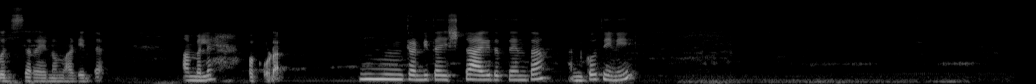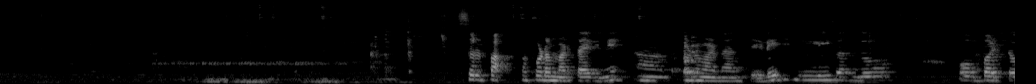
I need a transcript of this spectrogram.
ಗೊಜ್ಜು ಏನೋ ಮಾಡಿದ್ದೆ. ಆಮೇಲೆ ಪಕೋಡ. ಖಂಡಿತ ಇಷ್ಟ ಆಗಿರುತ್ತೆ ಅಂತ ಅನ್ಕೋತೀನಿ. ಸ್ವಲ್ಪ ಪಕೋಡ ಮಾಡ್ತಾಯಿದ್ದೀನಿ ಪಕೋಡ ಮಾಡೋಣ ಅಂತೇಳಿ. ಇಲ್ಲಿ ಬಂದು ಒಬ್ಬಟ್ಟು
